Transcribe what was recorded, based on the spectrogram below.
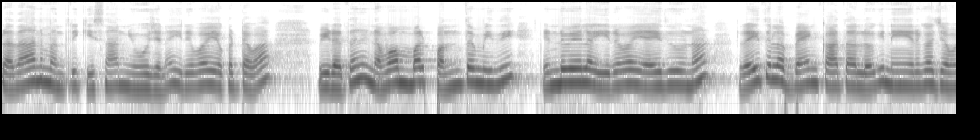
ప్రధానమంత్రి కిసాన్ యోజన ఇరవై ఒకటవ విడత నవంబర్ పంతొమ్మిది రెండు వేల ఇరవై ఐదున రైతుల బ్యాంక్ ఖాతాల్లోకి నేరుగా జమ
